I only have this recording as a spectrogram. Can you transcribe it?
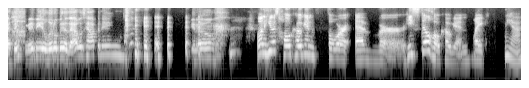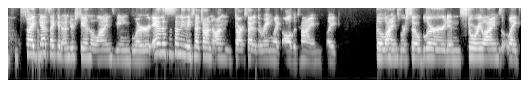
I think maybe a little bit of that was happening. you know? Well, he was Hulk Hogan forever. He's still Hulk Hogan. Like yeah so i guess i could understand the lines being blurred and this is something they touch on on dark side of the ring like all the time like the lines were so blurred and storylines like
